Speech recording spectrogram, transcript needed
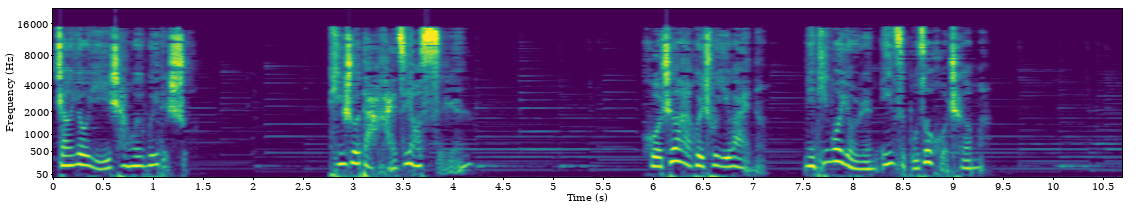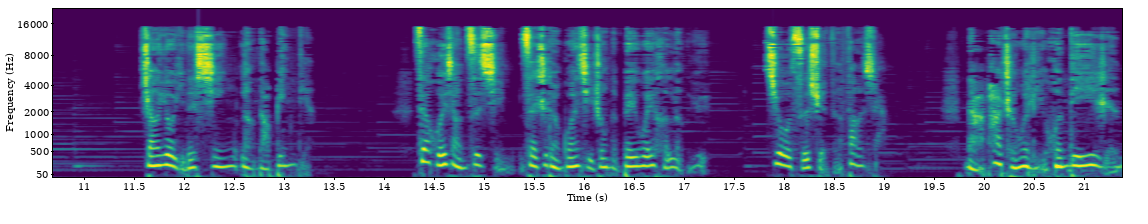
张幼仪颤巍巍地说：“听说打孩子要死人，火车还会出意外呢。”你听过有人因此不坐火车吗？张幼仪的心冷到冰点，在回想自己在这段关系中的卑微和冷遇，就此选择放下，哪怕成为离婚第一人。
